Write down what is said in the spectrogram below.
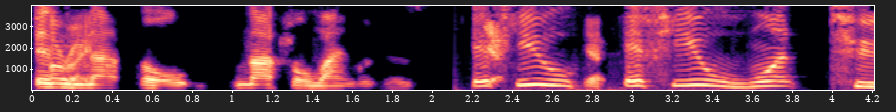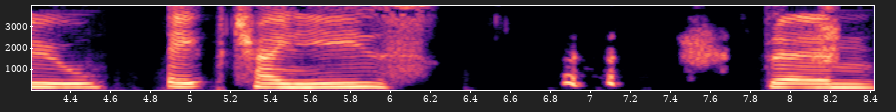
In All right. natural natural languages. If Yes, you, yes. if you want to ape Chinese, then,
